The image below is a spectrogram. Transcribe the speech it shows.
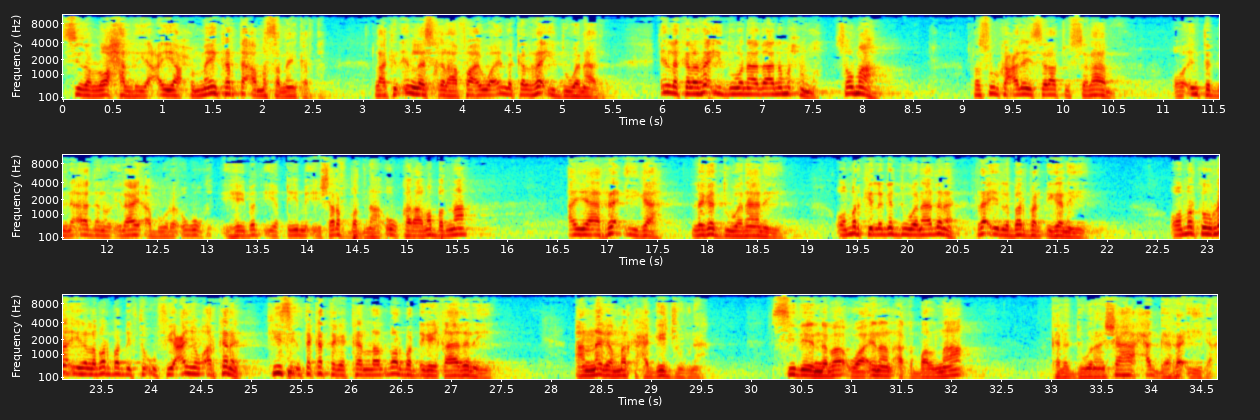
sida loo xalliya ayaa xumayn karta ama samayn karta laakiin in layskhilaafahay waa in la kala ra'yi duwanaado. In la kala ra'yi duwanaadaana ma xuma soo maaha. Rasuulka calayhi salaatu wasalaam oo inta bini aadan oo ilaahay abuuray ugu haybad iyo qiime iyo sharaf badnaa ugu karaamo badnaa ayaa ra'yiga laga duwanaanayay. Oo markii laga duwanaadana ra'yi la barbar dhiganayay. Oo markuu ra'yiga la barbar dhigto uu fiican yahu arkana kiisi inta ka taga kan la barbar dhigay qaadanayay. Annaga marka xaggee joognaa. Sideennaba waa inaan aqbalnaa kala duwanaanshaha xagga ra'yiga.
